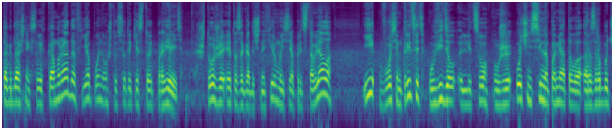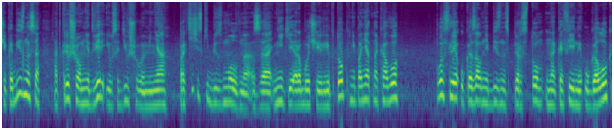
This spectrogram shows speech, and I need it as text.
тогдашних своих комрадов, я понял, что все-таки стоит проверить, что же эта загадочная фирма из себя представляла. И в 8.30 увидел лицо уже очень сильно помятого разработчика бизнеса, открывшего мне дверь и усадившего меня практически безмолвно за некий рабочий лептоп непонятно кого, После указал мне бизнес перстом на кофейный уголок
